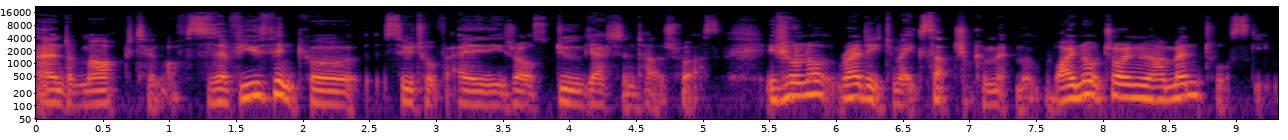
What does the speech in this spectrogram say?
and a marketing officer. So if you think you're suitable for any of these roles, do get in touch with us. If you're not ready to make such a commitment, why not join our mentor scheme?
